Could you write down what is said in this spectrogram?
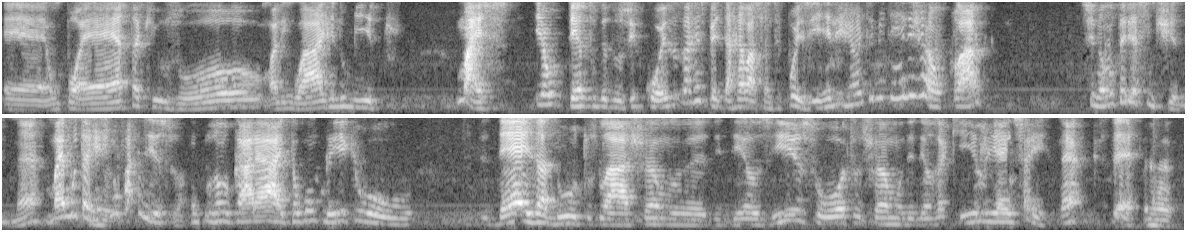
é, um poeta que usou uma linguagem do mito. Mas eu tento deduzir coisas a respeito da relação entre poesia e religião, entre mito e religião, claro. Senão não teria sentido, né? Mas muita gente não faz isso. A conclusão do cara é, ah, então concluí que o 10 adultos lá chamam de Deus isso, outros chamam de Deus aquilo, e é isso aí, né? Quer dizer, Uhum.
